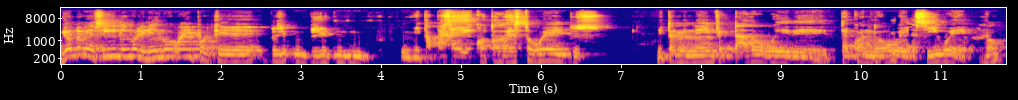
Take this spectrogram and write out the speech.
yo anduve así, lingo lingo, güey, porque pues, pues mi papá se dedicó a todo esto, güey, pues yo terminé infectado, güey, de taekwondo, güey, así, güey, ¿no?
